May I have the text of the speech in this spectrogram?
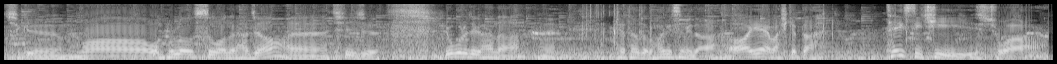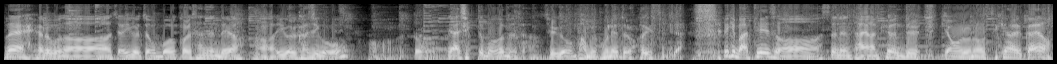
지금 뭐, 원 플러스 원을 하죠. 예, 치즈. 요거를 제가 하나 예, 개타도록 하겠습니다. 어, 예, 맛있겠다. 테이스티 치즈 좋아. 네, 여러분, 어, 제가 이것저것 먹을 걸 샀는데요. 어, 이걸 가지고 어, 또 야식도 먹으면서 즐거운 밤을 보내도록 하겠습니다. 이렇게 마트에서 쓰는 다양한 표현들 영어로는 어떻게 할까요?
